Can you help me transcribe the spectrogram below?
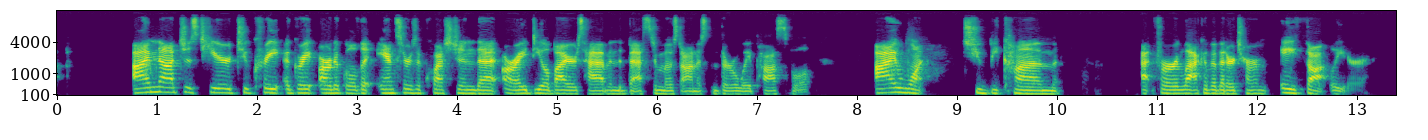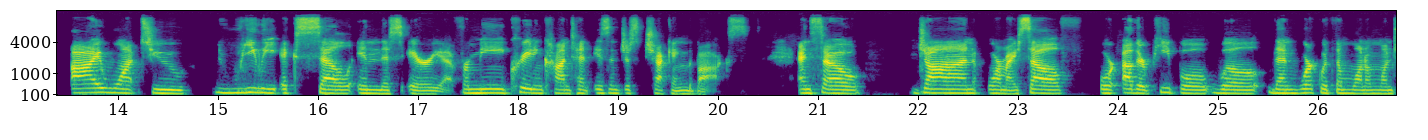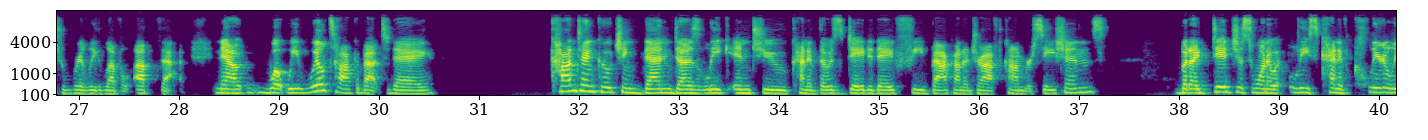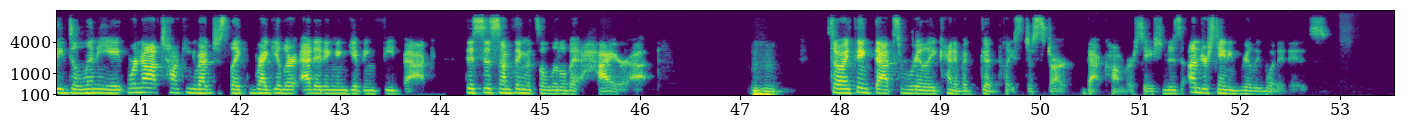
I'm not just here to create a great article that answers a question that our ideal buyers have in the best and most honest and thorough way possible. I want to become, uh, for lack of a better term, a thought leader. I want to really excel in this area. For me, creating content isn't just checking the box. And so, John or myself or other people will then work with them one on one to really level up that. Now, what we will talk about today content coaching then does leak into kind of those day to day feedback on a draft conversations. But I did just want to at least kind of clearly delineate we're not talking about just like regular editing and giving feedback this is something that's a little bit higher up. Mm-hmm. So I think that's really kind of a good place to start that conversation is understanding really what it is.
